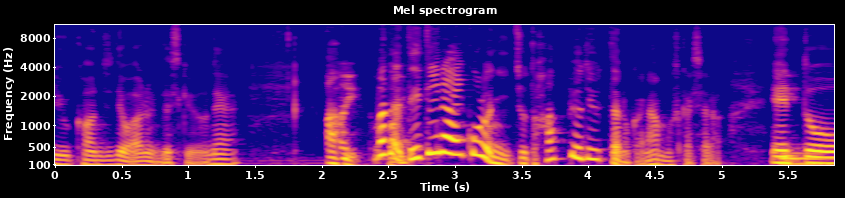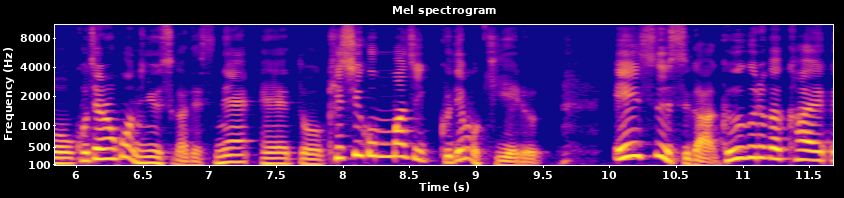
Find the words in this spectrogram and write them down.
いう感じではあるんですけどね。あ、はいまだ出てない頃にちょっと発表で言ったのかな、もしかしたら。えっ、と、こちらの方のニュースがですね、えっ、と、消しゴムマジックでも消える。ASUS が Google が開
